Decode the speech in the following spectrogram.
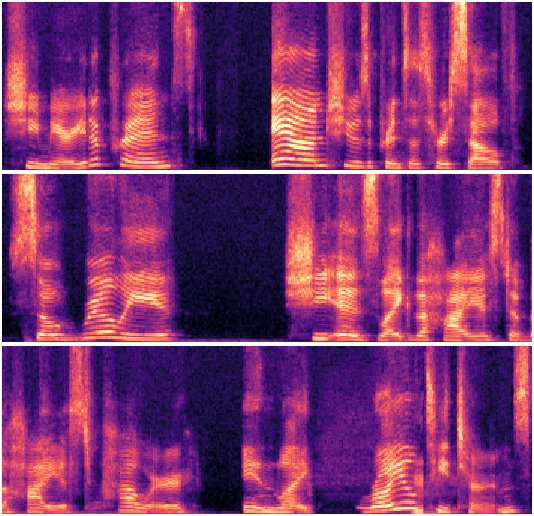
she married a prince and she was a princess herself. So, really, she is like the highest of the highest power in like royalty mm. terms.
